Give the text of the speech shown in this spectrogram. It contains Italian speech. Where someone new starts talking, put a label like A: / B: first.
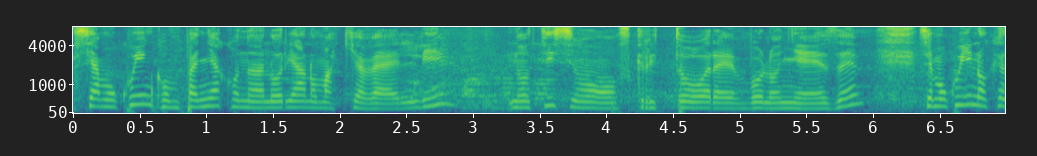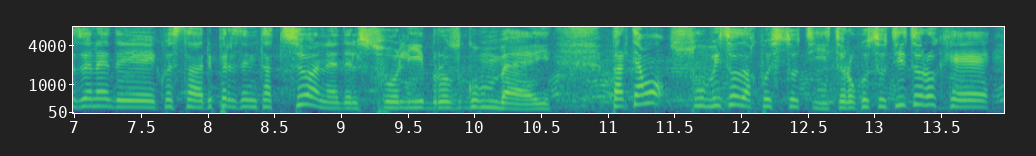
A: Siamo qui in compagnia con Loriano Machiavelli, notissimo scrittore bolognese. Siamo qui in occasione di questa ripresentazione del suo libro Sgumbei. Partiamo subito da questo titolo, questo titolo che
